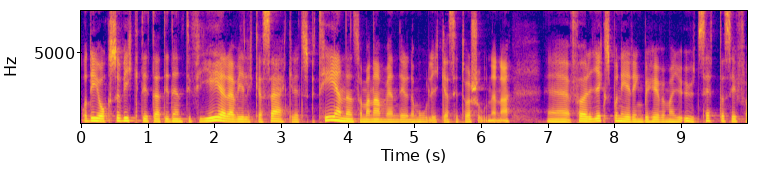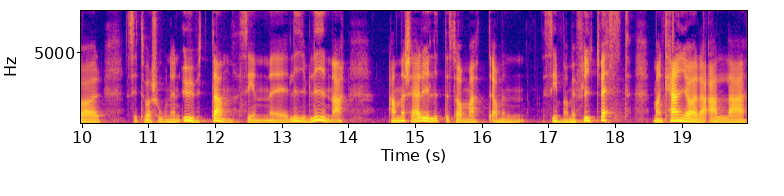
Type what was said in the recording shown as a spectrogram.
Och det är också viktigt att identifiera vilka säkerhetsbeteenden som man använder i de olika situationerna. Eh, för i exponering behöver man ju utsätta sig för situationen utan sin eh, livlina. Annars är det ju lite som att ja, men, simma med flytväst. Man kan göra alla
